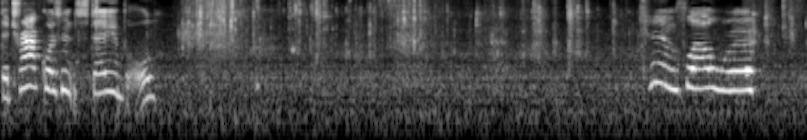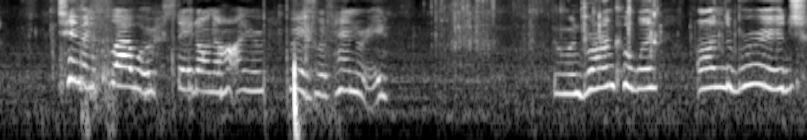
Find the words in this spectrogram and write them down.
The track wasn't stable. Tim Flower. Tim and Flower stayed on a higher bridge with Henry. And when Bronco went on the bridge,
